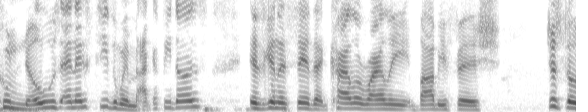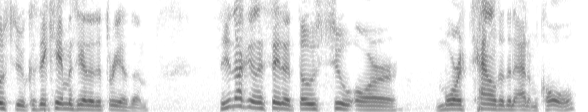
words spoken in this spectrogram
who knows NXT the way McAfee does is going to say that Kyle O'Reilly, Bobby Fish, just those two because they came in together, the three of them. You're not going to say that those two are more talented than Adam Cole.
